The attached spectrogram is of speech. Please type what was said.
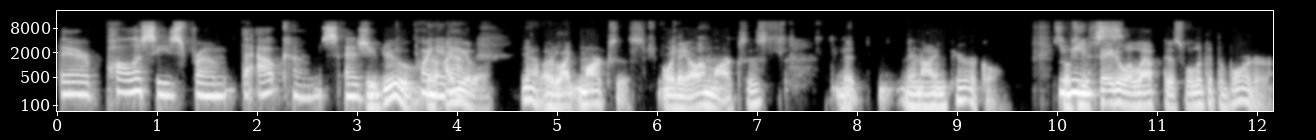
their policies from the outcomes, as you do. pointed out yeah, they're like Marxists, or they are Marxists, that they're not empirical. So you if you say to a leftist, well, look at the border,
